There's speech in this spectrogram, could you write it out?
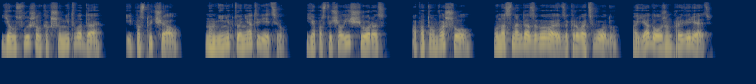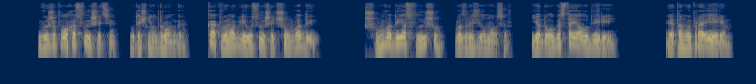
«Я услышал, как шумит вода, и постучал, но мне никто не ответил. Я постучал еще раз, а потом вошел. У нас иногда забывают закрывать воду, а я должен проверять. Вы же плохо слышите, уточнил Дронга. Как вы могли услышать шум воды? Шум воды я слышу, возразил Носов. Я долго стоял у дверей. Это мы проверим,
